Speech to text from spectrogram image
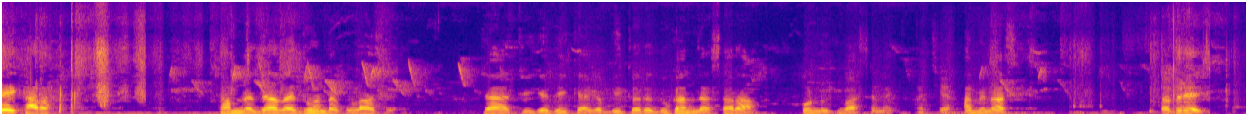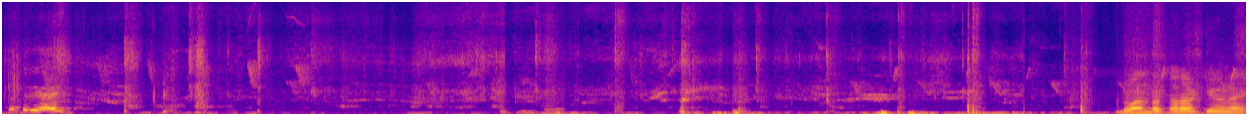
এই খারাপ। সামনে দেওয়া যায় দোকানটা খোলা আছে। যা তুই কে দেখে আগে ভিতরে দোকান যা সারা। অন্য কেউ আছে নাকি আচ্ছা। আমি না আছি তাড়াতাড়ি আইস তাড়াতাড়ি আইস দোকানদার ছাড়া আর কেউ নাই।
